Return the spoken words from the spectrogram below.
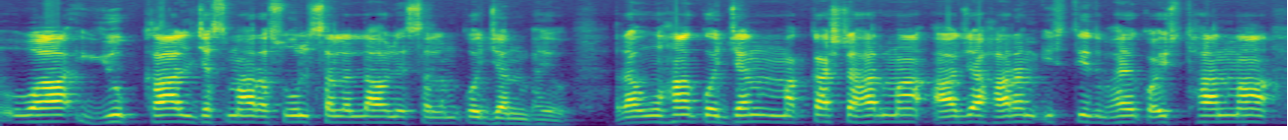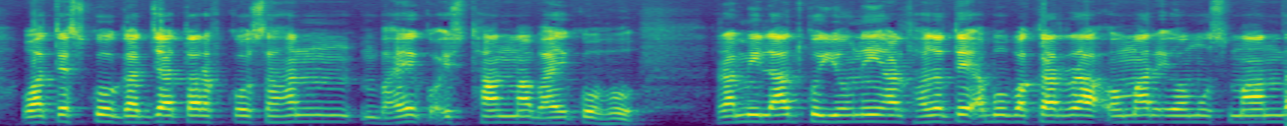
ہوا یوگ کال جس میں رسول سلیہ سلام کو جنم بو ر مکا شہر میں آج ہرمتھ اس و تس کو گجا ترف کو سہن بھائی اساند کو یونئی ارد حضرت ابو بکرا امر اوم عسمان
